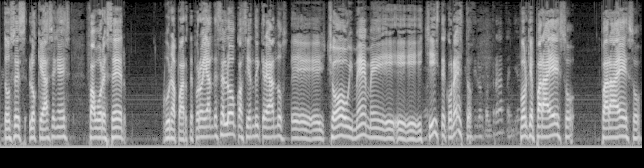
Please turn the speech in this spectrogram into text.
Entonces lo que hacen es favorecer una parte. Pero ahí ser loco haciendo y creando eh, eh, show y meme y, y, y, chiste con esto. Porque para eso, para eso,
